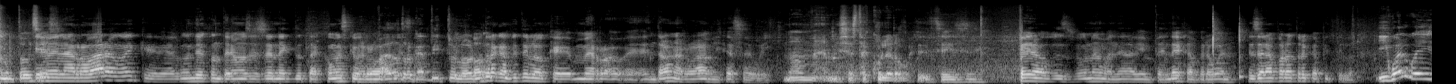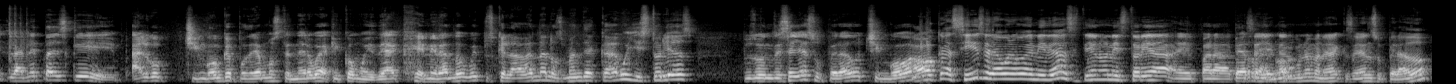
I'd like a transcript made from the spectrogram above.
Entonces, que me la robaron, güey, que algún día contaremos esa anécdota. ¿Cómo es que me robaron? para otro capítulo, ¿no? Otro capítulo que me eh, entraron a robar a mi casa, güey. No mames, está culero, güey. Sí, sí, sí. Pero pues fue una manera bien pendeja, pero bueno, eso será para otro capítulo. Igual, güey, la neta es que algo chingón que podríamos tener, güey, aquí como idea generando, güey, pues que la banda nos mande acá, güey, historias, pues donde se haya superado chingón. Ah, ok, sí, sería una buena idea. Si tienen una historia eh, para que Perra, se hayan- ¿no? de alguna manera que se hayan superado,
